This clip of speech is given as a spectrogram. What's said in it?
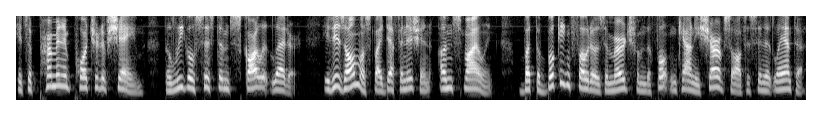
It's a permanent portrait of shame, the legal system's scarlet letter. It is almost by definition unsmiling. But the booking photos emerged from the Fulton County Sheriff's Office in Atlanta,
